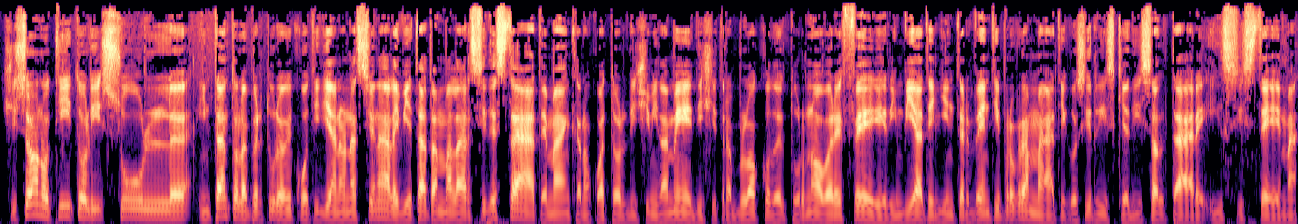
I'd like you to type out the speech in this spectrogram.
Ci sono titoli sul. Intanto l'apertura del quotidiano nazionale, vietato ammalarsi d'estate, mancano 14.000 medici, tra blocco del turnover e ferie, rinviati gli interventi programmati, così rischia di saltare il sistema.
